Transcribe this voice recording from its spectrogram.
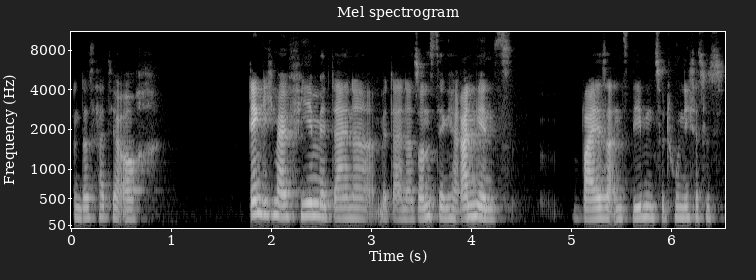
Und das hat ja auch, denke ich mal, viel mit deiner, mit deiner sonstigen Herangehensweise ans Leben zu tun. Nicht, dass du es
